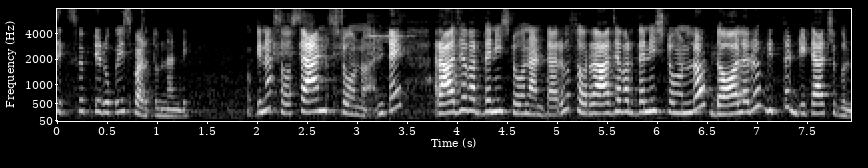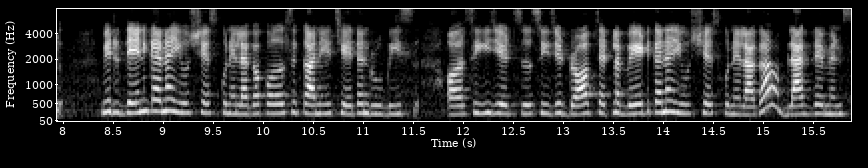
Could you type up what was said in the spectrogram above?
సిక్స్ ఫిఫ్టీ రూపీస్ పడుతుందండి. ఓకేనా సో శాండ్ స్టోన్ అంటే రాజవర్ధని స్టోన్ అంటారు. సో రాజవర్ధని స్టోన్లో డాలరు విత్ డిటాచబుల్. మీరు దేనికైనా యూజ్ చేసుకునేలాగా పర్ల్స్ కానీ చేతన్ రూబీస్ ఆర్ సీజెట్స్ సీజెడ్ డ్రాప్స్ ఎట్లా వేటికైనా యూజ్ చేసుకునేలాగా బ్లాక్ డైమండ్స్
